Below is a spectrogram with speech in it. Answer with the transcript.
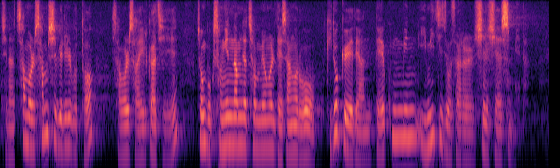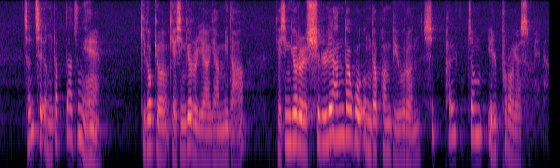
지난 3월 31일부터 4월 4일까지 전국 성인 남녀 1000명을 대상으로 기독교에 대한 대국민 이미지 조사를 실시했습니다. 전체 응답자 중에 기독교 개신교를 이야기합니다. 개신교를 신뢰한다고 응답한 비율은 18.1%였습니다.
